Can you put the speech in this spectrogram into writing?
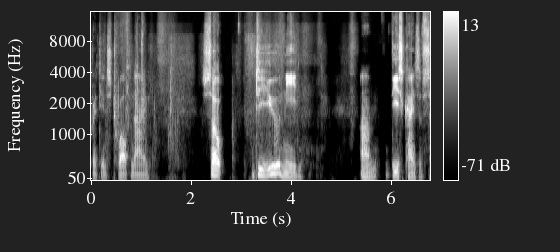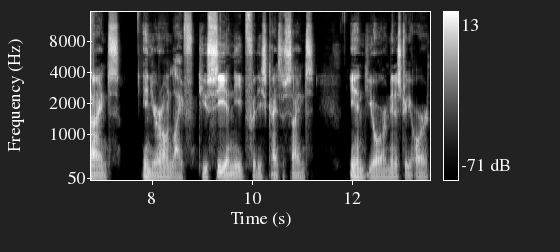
Corinthians 12 9. So, do you need um, these kinds of signs in your own life? Do you see a need for these kinds of signs in your ministry or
